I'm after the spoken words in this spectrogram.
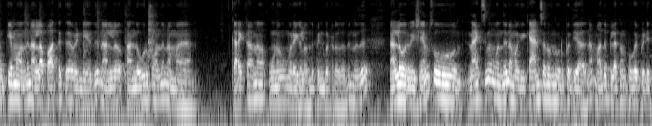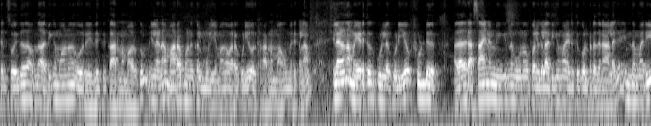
முக்கியமாக வந்து நல்லா பார்த்துக்க வேண்டியது நல்ல அந்த உறுப்பை வந்து நம்ம கரெக்டான உணவு முறைகள் வந்து பின்பற்றுறது வந்து நல்ல ஒரு விஷயம். ஸோ மேக்ஸிமம் வந்து நமக்கு கேன்சர் வந்து உற்பத்தி ஆகுதுன்னா மது பிளக்கம் புகைப்பிடித்தல். ஸோ இதுதான் வந்து அதிகமான ஒரு இதுக்கு காரணமாக இருக்கும். இல்லைனா மரபணுக்கள் மூலியமாக வரக்கூடிய ஒரு காரணமாகவும் இருக்கலாம். இல்லைனா நம்ம எடுத்துக்கொள்ளக்கூடிய ஃபுட்டு அதாவது ரசாயனம் மிகுந்த உணவுப் பொருட்கள் அதிகமாக எடுத்துக்கொள்றதுனால இந்த மாதிரி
